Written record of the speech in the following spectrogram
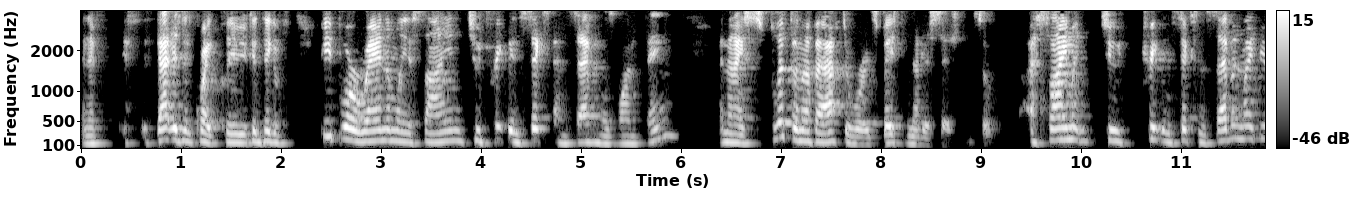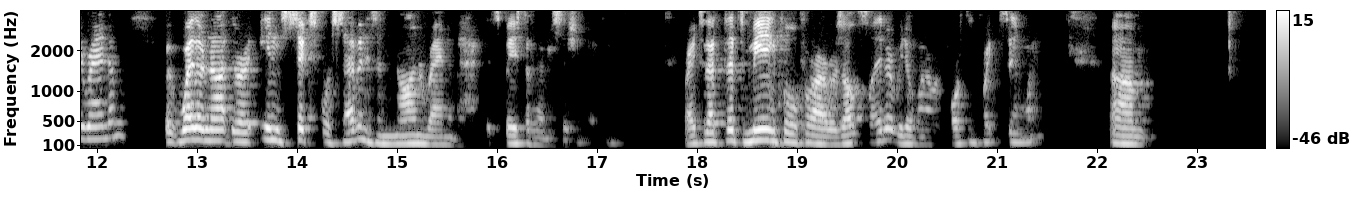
And if, if, if that isn't quite clear, you can think of people are randomly assigned to treatment six and seven as one thing, and then I split them up afterwards based on their decision. So assignment to treatment six and seven might be random, but whether or not they're in six or seven is a non-random act. It's based on their decision right? So that, that's meaningful for our results later. We don't want to report them quite the same way. Um,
